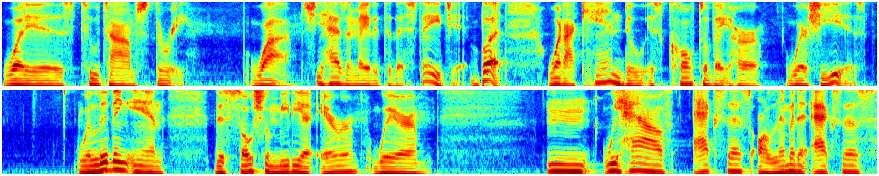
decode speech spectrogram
what is two times three. Why? She hasn't made it to that stage yet. But what I can do is cultivate her where she is. We're living in this social media era where mm, we have access or limited access,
